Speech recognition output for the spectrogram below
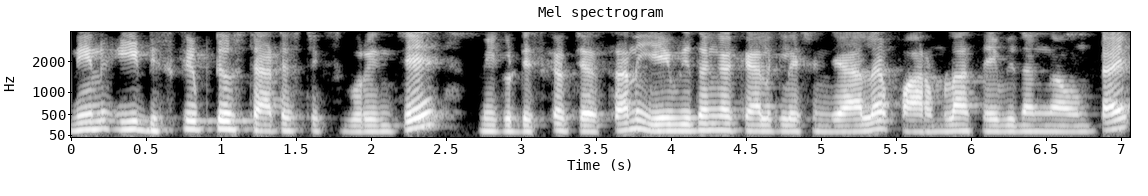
నేను ఈ డిస్క్రిప్టివ్ స్టాటిస్టిక్స్ గురించే మీకు డిస్కస్ చేస్తాను. ఏ విధంగా క్యాలిక్యులేషన్ చేయాలి ఫార్ములాస్ ఏ విధంగా ఉంటాయి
